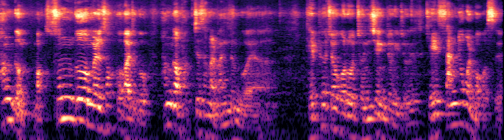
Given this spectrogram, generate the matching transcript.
황금 막 순금을 섞어가지고 황금 박제상을 만든 거야 대표적으로 전시행정이죠 그래서 개 쌍욕을 먹었어요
